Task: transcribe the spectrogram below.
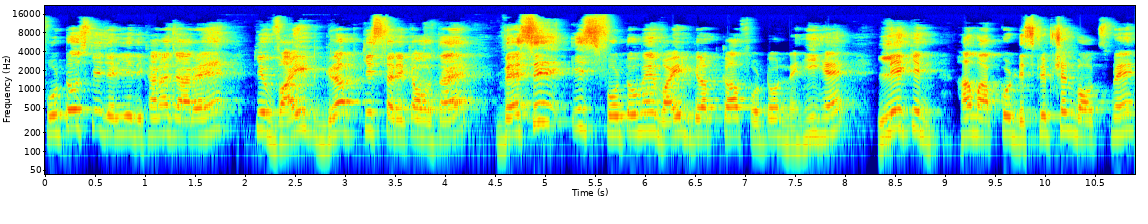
फ़ोटोज़ के ज़रिए दिखाना चाह रहे हैं कि व्हाइट ग्रब किस तरह का होता है। वैसे इस फ़ोटो में व्हाइट ग्रब का फ़ोटो नहीं है, लेकिन हम आपको डिस्क्रिप्शन बॉक्स में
